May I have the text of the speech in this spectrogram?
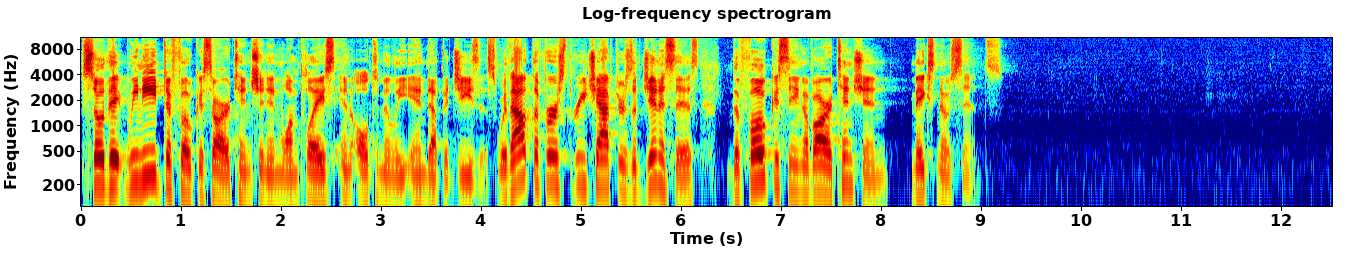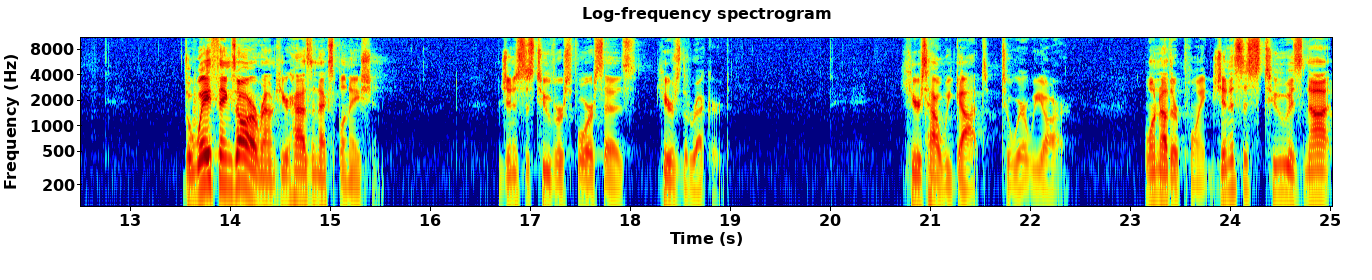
so that we need to focus our attention in one place and ultimately end up at Jesus. Without the first three chapters of Genesis, the focusing of our attention makes no sense. The way things are around here has an explanation. Genesis 2, verse 4 says, Here's the record. Here's how we got to where we are. One other point Genesis 2 is not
